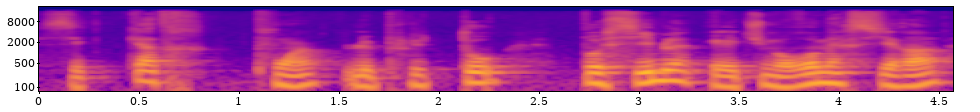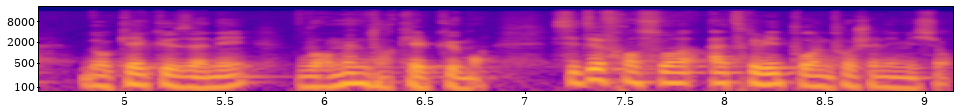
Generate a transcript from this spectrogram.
ces 4 points le plus tôt possible et tu me remercieras dans quelques années, voire même dans quelques mois. C'était François, à très vite pour une prochaine émission.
